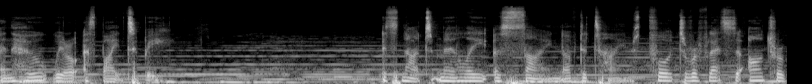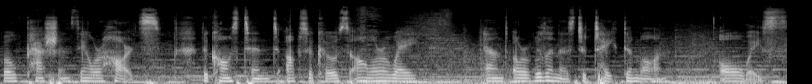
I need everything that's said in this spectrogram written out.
and who we'll aspire to be. It's not merely a sign of the times, for it reflects the unalterable passions in our hearts, the constant obstacles on our way, and our willingness to take them on, always.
